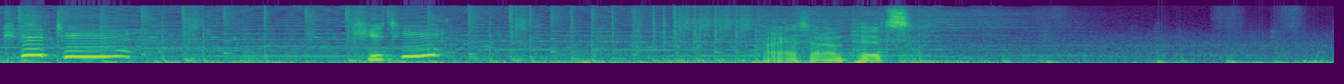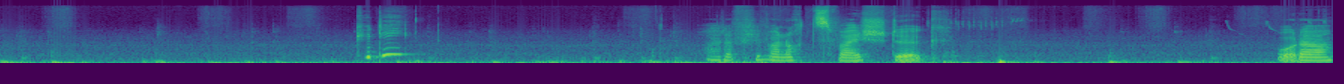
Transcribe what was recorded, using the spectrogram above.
Kitty. Kitty? Ah, erstmal noch ein Pilz. Kitty? Ah, dafür waren noch zwei Stück. Oder?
